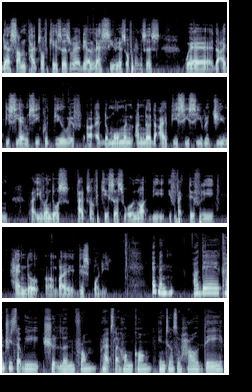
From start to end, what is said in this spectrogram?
there are some types of cases where they are less serious offenses where the IPCMC could deal with uh, at the moment under the IPCC regime uh, even those types of cases will not be effectively handled um, by this body. Edmund, are there countries that we should learn from, perhaps like Hong Kong, in terms of how they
